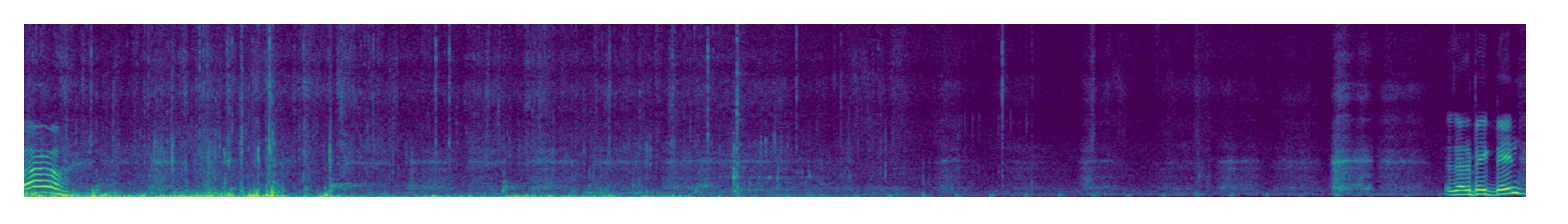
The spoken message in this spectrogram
Oh! Is that a big bin?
